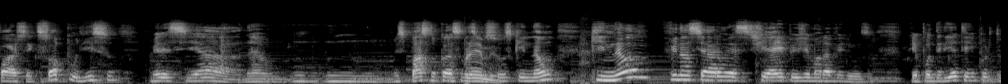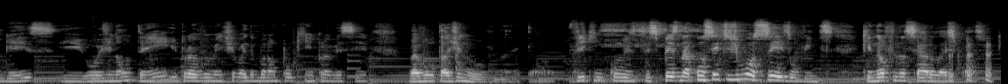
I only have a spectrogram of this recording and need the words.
Parsec só por isso merecia né, um, um- espaço no coração Um das pessoas que não, que não financiaram este RPG maravilhoso. Porque poderia ter em português e hoje não tem e provavelmente vai demorar um pouquinho pra ver se vai voltar de novo. Né? Então fiquem com esse peso na consciência de vocês, ouvintes, que não financiaram o Last Parsec.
